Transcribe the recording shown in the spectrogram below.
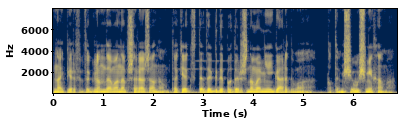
najpierw wyglądała na przerażoną, tak jak wtedy, gdy poderżnąłem jej gardło, a potem się uśmiechała.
